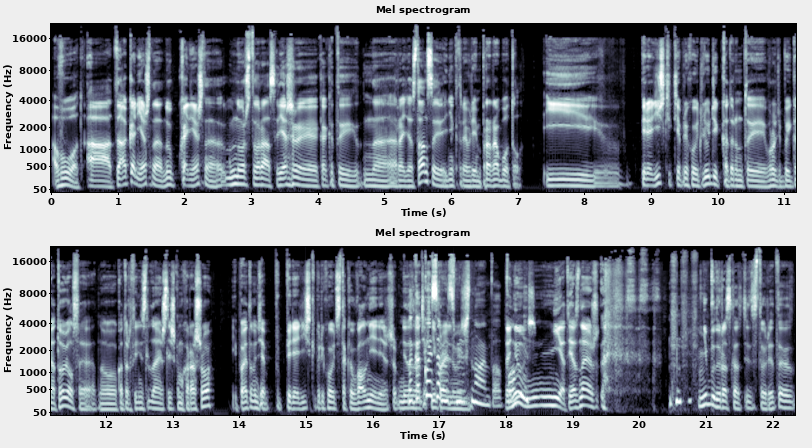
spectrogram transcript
Вот. А да, конечно, ну, конечно, множество раз. Я же, как и ты, на радиостанции некоторое время проработал. И э, периодически к тебе приходят люди, к которым ты вроде бы и готовился, но которых ты не знаешь слишком хорошо. И поэтому тебе периодически приходится такое волнение, чтобы не Ну назвать их какой самый смешной был, Да ну, нет, я знаю... Не буду рассказывать эту историю. Это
